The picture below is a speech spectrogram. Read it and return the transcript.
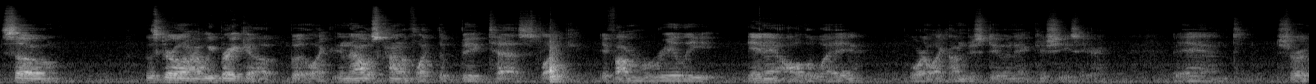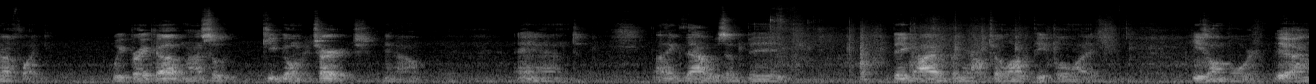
so this girl and I, we break up, but like, and that was kind of like the big test. Like, if I'm really in it all the way, or like I'm just doing it because she's here. And sure enough, like, we break up, and I still keep going to church, you know. And I think that was a big, big eye opener to a lot of people. Like, he's on board. you Yeah.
